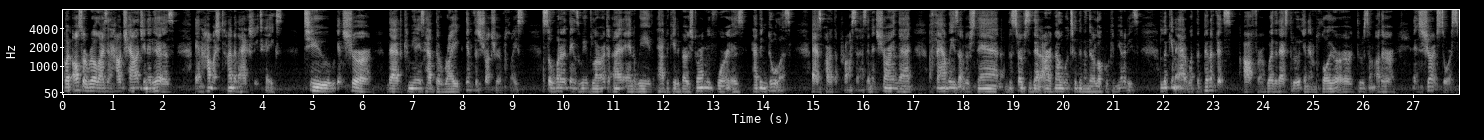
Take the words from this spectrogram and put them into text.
but also realizing how challenging it is and how much time it actually takes to ensure that communities have the right infrastructure in place. So, one of the things we've learned uh, and we've advocated very strongly for is having doulas as part of the process and ensuring that families understand the services that are available to them in their local communities. Looking at what the benefits offer, whether that's through an employer or through some other insurance source.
